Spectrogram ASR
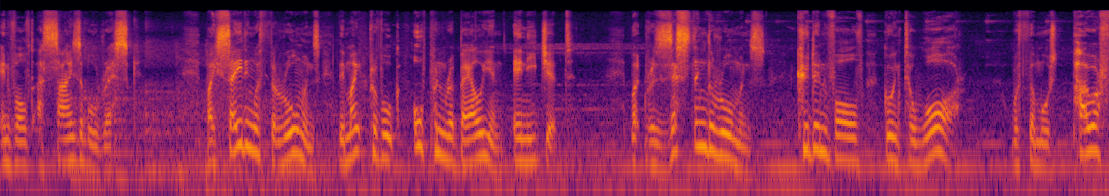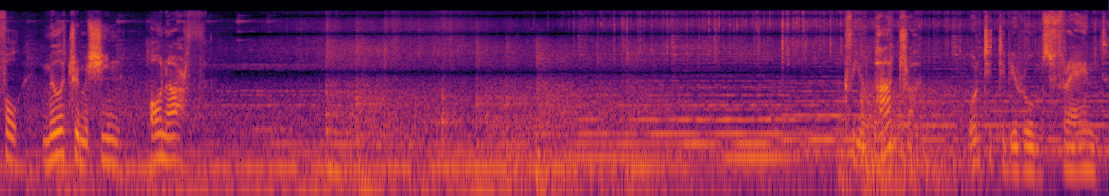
involved a sizable risk. By siding with the Romans, they might provoke open rebellion in Egypt. But resisting the Romans could involve going to war with the most powerful military machine on Earth. Cleopatra wanted to be Rome's friend,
